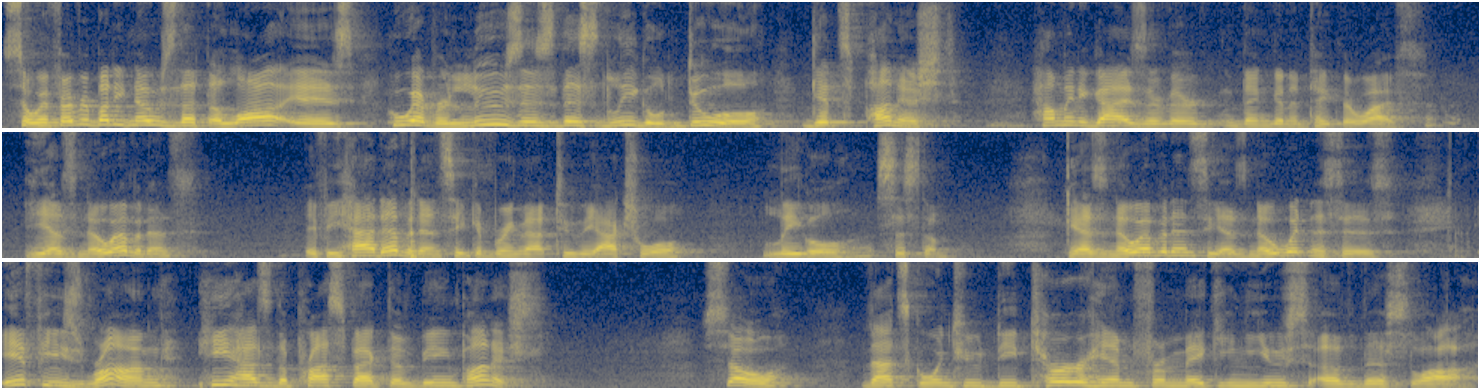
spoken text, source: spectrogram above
So if everybody knows that the law is whoever loses this legal duel gets punished, how many guys are there then going to take their wives? He has no evidence. If he had evidence, he could bring that to the actual legal system. He has no evidence, he has no witnesses. If he's wrong, he has the prospect of being punished. So that's going to deter him from making use of this law.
